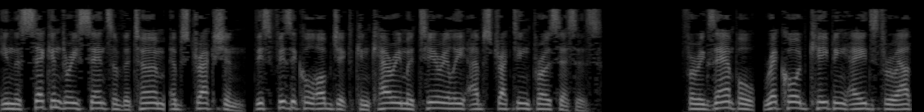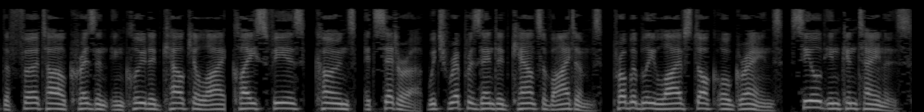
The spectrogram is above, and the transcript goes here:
in the secondary sense of the term abstraction, this physical object can carry materially abstracting processes. For example, record-keeping aids throughout the Fertile Crescent included calculi clay spheres, cones, etc. which represented counts of items, probably livestock or grains, sealed in containers.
